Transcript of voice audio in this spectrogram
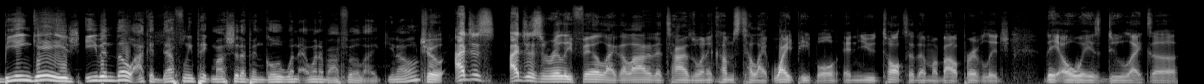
be engaged, even though I could definitely pick my shit up and go when, whenever I feel like, you know. True. I just I just really feel like a lot of the times when it comes to like white people and you talk to them about privilege, they always do like a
